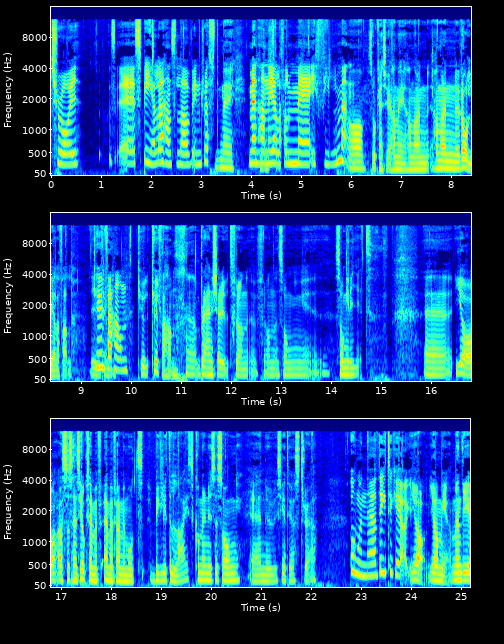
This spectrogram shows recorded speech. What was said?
Troy eh, spelar hans love interest. Nej, Men han är i alla fall med i filmen. ja så kanske han är. Han har en, han har en roll i alla fall. Kul för han. Kul, kul för han. Branchar ut från, från sång, sångeriet. Eh, ja, alltså sen ser jag också även, även fram emot Big Little Lies kommer en ny säsong eh, nu sent i höst tror jag. Onödig tycker jag. Ja, jag med. Men det,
